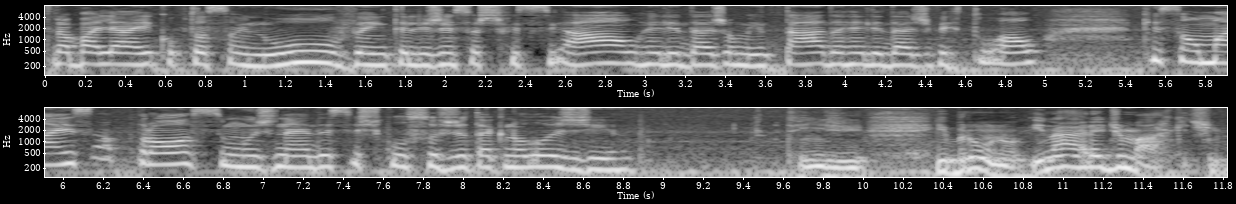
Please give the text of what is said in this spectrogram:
Trabalhar aí computação em nuvem, inteligência artificial, realidade aumentada, realidade virtual, que são mais próximos né, desses cursos de tecnologia. Entendi. E Bruno, e na área de marketing?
